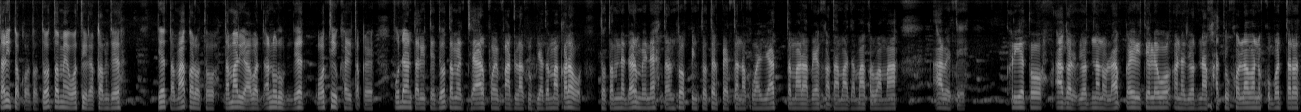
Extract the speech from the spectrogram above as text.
તરી શકો તો તો તમે ઓછી રકમ જે જે જમા કરો તો તમારી આવક અનુરૂપ જે ઓછી ખાઈ શકે. ઉદાહરણ તરીકે, જો તમે ચાર પોઈન્ટ પાંચ લાખ રૂપિયા જમા કરાવો, તો તમને દર મહિને ત્રણસો પંચોતેર અથવા યાદ તમારા બેંક ખાતામાં જમા કરવામાં આવે તે. કરીએ તો આગળ યોજનાનો લાભ કઈ રીતે લેવો અને યોજના ખાતું ખોલાવવાનું ખૂબ જ સરસ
